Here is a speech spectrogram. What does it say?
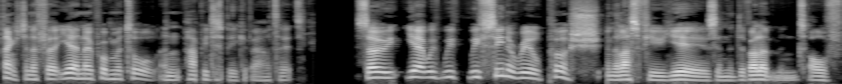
thanks, Jennifer. Yeah, no problem at all, and happy to speak about it. So yeah, we've we've we've seen a real push in the last few years in the development of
